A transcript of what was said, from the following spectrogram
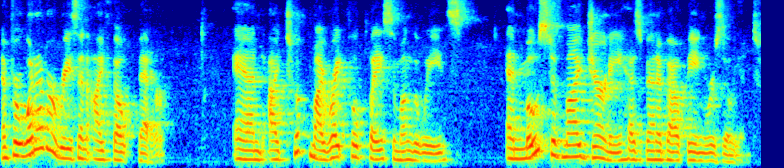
And for whatever reason, I felt better. And I took my rightful place among the weeds. And most of my journey has been about being resilient.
